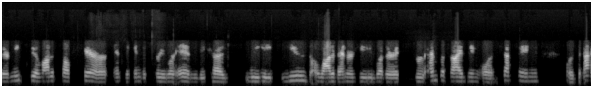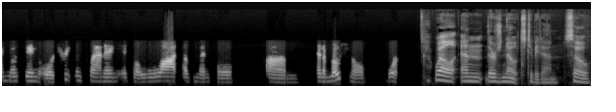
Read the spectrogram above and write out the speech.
there needs to be a lot of self-care in the industry we're in because we use a lot of energy, whether it's through empathizing or assessing or diagnosing or treatment planning. It's a lot of mental um, and emotional. Well, and there's notes to be done. So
